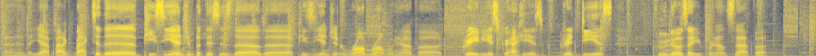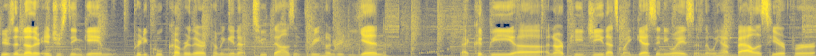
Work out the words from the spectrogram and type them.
And uh, yeah, back back to the PC Engine, but this is the the PC Engine ROM ROM. We have uh, Gradius, Gradius, Gradius. Who knows how you pronounce that? But here's another interesting game. Pretty cool cover there, coming in at 2,300 yen. That could be uh, an RPG. That's my guess, anyways. And then we have Valis here for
